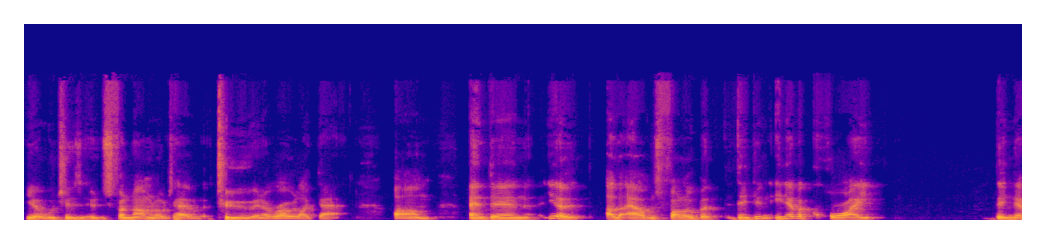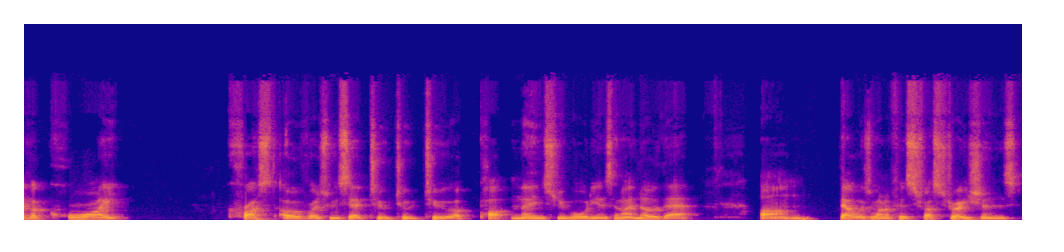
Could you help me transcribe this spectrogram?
you know, which is it's phenomenal to have two in a row like that. Um, and then you know other albums followed, but they didn't. He never quite. They never quite crossed over, as we said, to to to a pop mainstream audience. And I know that um, that was one of his frustrations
